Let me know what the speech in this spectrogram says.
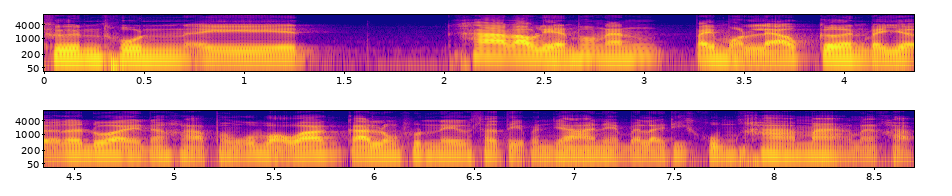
คืนทุนไอ ค่าเราเรียนพวกนั้นไปหมดแล้วเกินไปเยอะแล้วด้วยนะครับ ผมก็บอกว่าการลงทุนในสติปัญญาเนี่ยเป็นอะไรที่คุ้มค่ามากนะครับ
